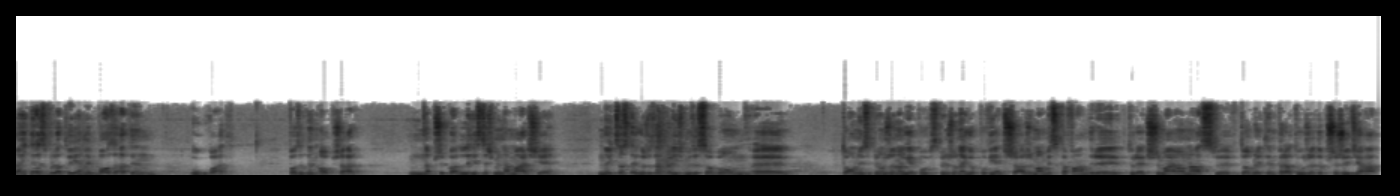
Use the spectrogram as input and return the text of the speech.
No i teraz wylatujemy poza ten układ, poza ten obszar. Na przykład jesteśmy na Marsie. No i co z tego, że zabraliśmy ze sobą e, tony sprężonego, powietrza, że mamy skafandry, które trzymają nas w dobrej temperaturze do przeżycia.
